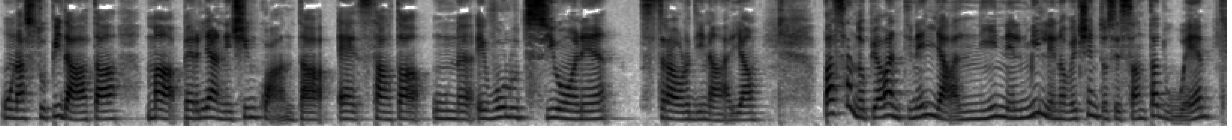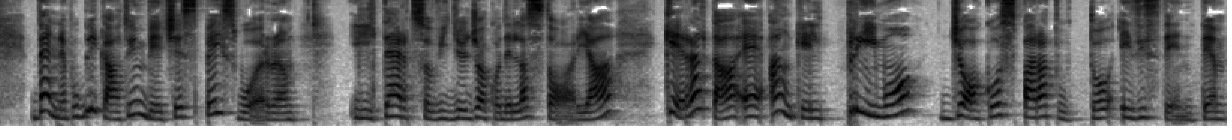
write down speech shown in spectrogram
una stupidata, ma per gli anni 50 è stata un'evoluzione straordinaria. Passando più avanti negli anni, nel 1962 venne pubblicato invece Space War, il terzo videogioco della storia, che in realtà è anche il primo gioco sparatutto esistente.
